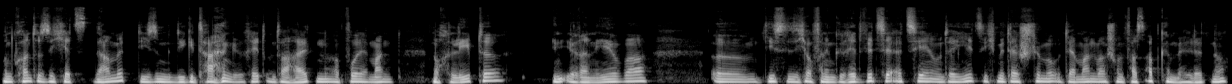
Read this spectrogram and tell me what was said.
und konnte sich jetzt damit, diesem digitalen Gerät unterhalten, obwohl der Mann noch lebte, in ihrer Nähe war, äh, ließ sie sich auch von dem Gerät Witze erzählen, unterhielt sich mit der Stimme und der Mann war schon fast abgemeldet, ne?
